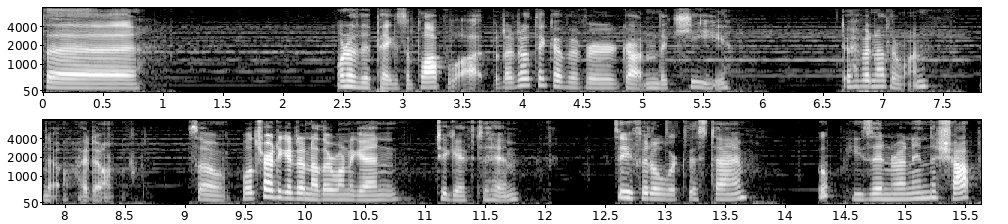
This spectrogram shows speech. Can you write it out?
the one of the pigs a plop lot, but I don't think I've ever gotten the key. Do I have another one? No, I don't. So we'll try to get another one again to give to him. See if it'll work this time. Oop, he's in running the shop.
